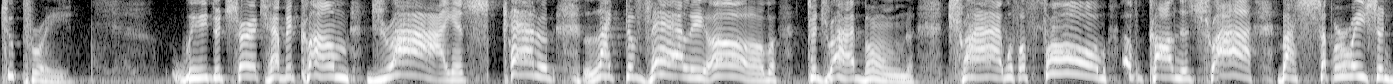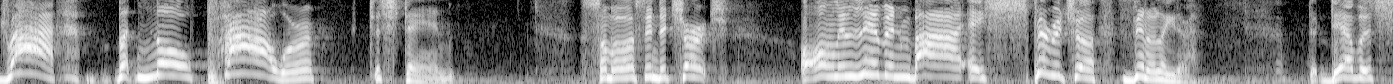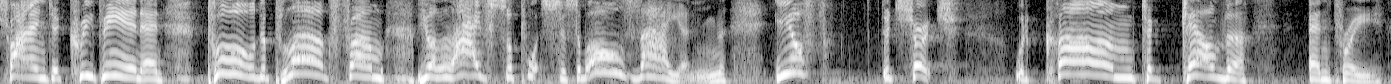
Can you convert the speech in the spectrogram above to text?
to pray. We, the church, have become dry and scattered like the valley of the dry bone. Try with a form of godliness, try by separation, dry, but no power to stand. Some of us in the church are only living by a spiritual ventilator. The devil is trying to creep in and pull the plug from your life support system. Oh, Zion, if the church would come together and pray,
